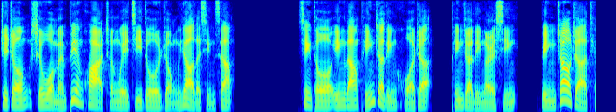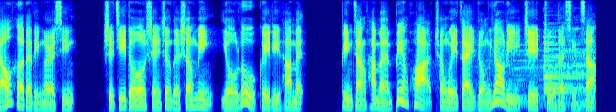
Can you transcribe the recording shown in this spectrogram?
最终使我们变化成为基督荣耀的形象。信徒应当凭着灵活着，凭着灵而行，并照着调和的灵而行，使基督神圣的生命有路规律他们，并将他们变化成为在荣耀里之主的形象。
